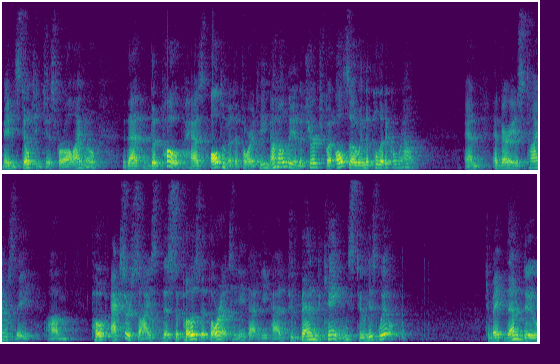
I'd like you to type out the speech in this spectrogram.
maybe still teaches for all I know, that the Pope has ultimate authority not only in the church but also in the political realm. And at various times, the um, Pope exercised this supposed authority that he had to bend kings to his will to make them do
